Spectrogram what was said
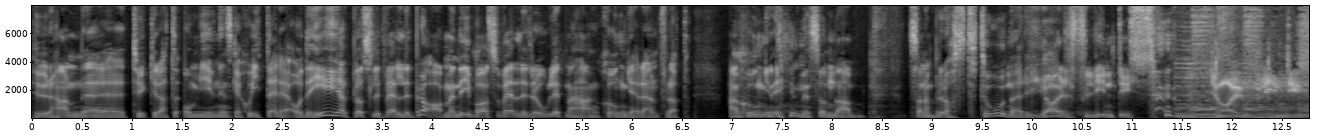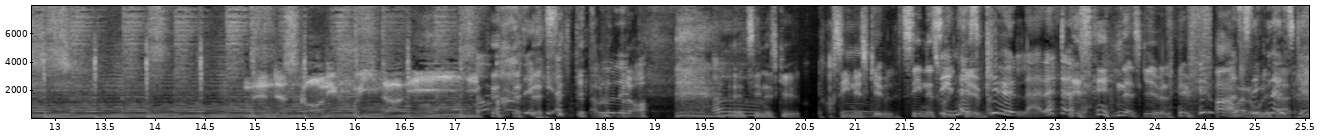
hur han eh, tycker att omgivningen ska skita i det. Och Det är ju helt plötsligt väldigt bra, men det är bara så väldigt roligt när han sjunger den. För att han Mm. sjunger med såna, såna brösttoner. Jag är flintis. Jag är flintis. Men det ska ni skita i. Ja, det är helt otroligt. bra. Sinneskul. Sinneskul. Sinnessjukt kul. Sinneskul är det. Sinneskul. Fan vad roligt det är.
